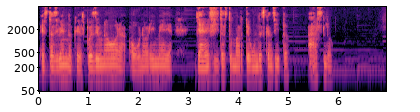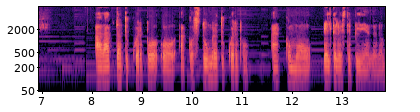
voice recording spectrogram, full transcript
estás viendo que después de una hora o una hora y media ya necesitas tomarte un descansito, hazlo. Adapta tu cuerpo o acostumbra tu cuerpo a como él te lo esté pidiendo, ¿no?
